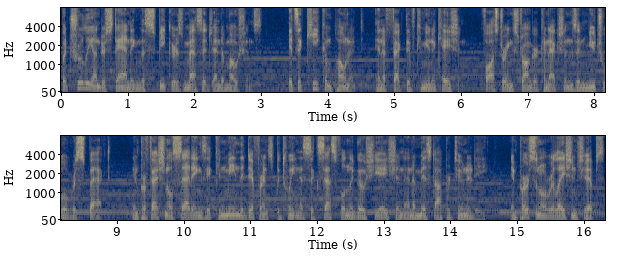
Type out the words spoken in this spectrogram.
but truly understanding the speaker's message and emotions. It's a key component in effective communication, fostering stronger connections and mutual respect in professional settings, it can mean the difference between a successful negotiation and a missed opportunity. In personal relationships,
